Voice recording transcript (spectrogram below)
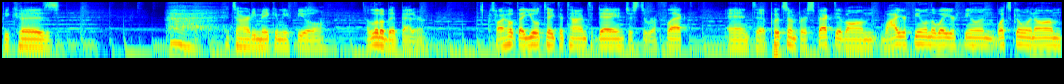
because it's already making me feel a little bit better. So I hope that you'll take the time today just to reflect and to put some perspective on why you're feeling the way you're feeling, what's going on,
